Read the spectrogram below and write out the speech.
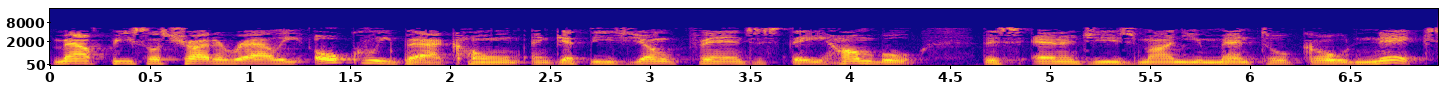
mouthpiece. Let's try to rally Oakley back home and get these young fans to stay humble. This energy is monumental. Go Knicks.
